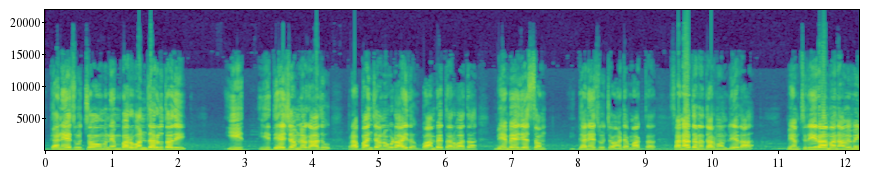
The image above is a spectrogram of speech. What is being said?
గణేష్ ఉత్సవం నెంబర్ వన్ జరుగుతుంది. ఈ ఈ దేశంలో కాదు ప్రపంచంలో కూడా ఐదు బాంబే తర్వాత మేమే చేస్తాం గణేష్ ఉత్సవం. అంటే మాకు సనాతన ధర్మం లేదా? మేము శ్రీరామ నవమి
